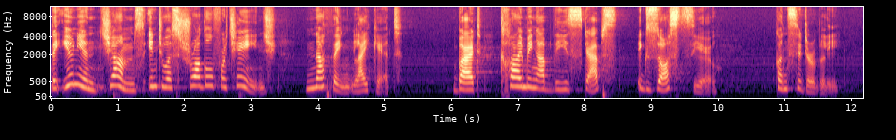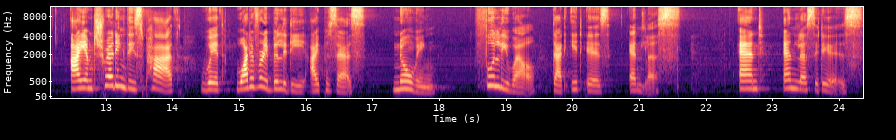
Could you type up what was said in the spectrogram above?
the union jumps into a struggle for change, nothing like it. But climbing up these steps exhausts you considerably. I am treading this path with whatever ability I possess, knowing fully well that it is endless. And endless it is.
